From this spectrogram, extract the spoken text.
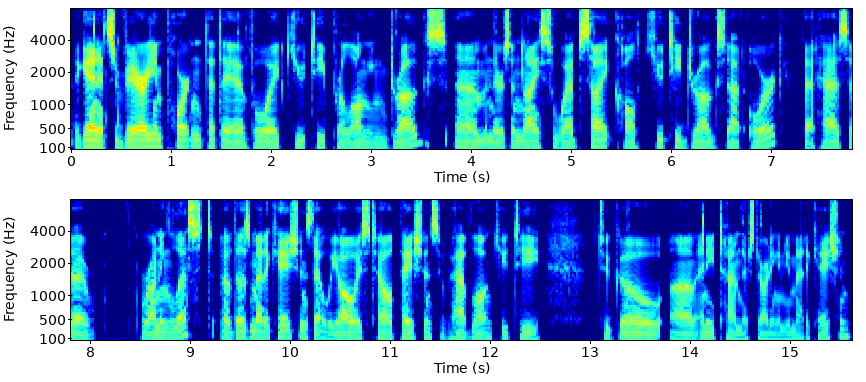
again, it's very important that they avoid QT prolonging drugs. Um, and there's a nice website called qtdrugs.org that has a running list of those medications that we always tell patients who have long QT to go um, anytime they're starting a new medication.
